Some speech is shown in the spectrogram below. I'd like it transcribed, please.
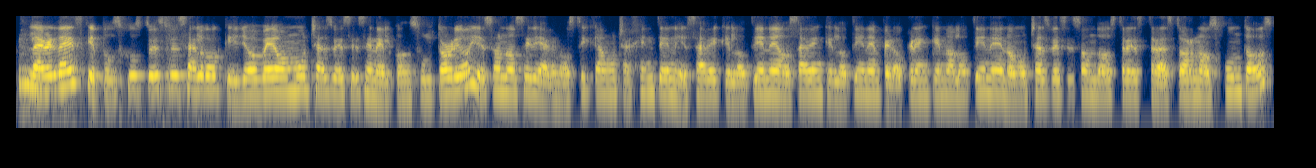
La verdad es que pues justo eso es algo que yo veo muchas veces en el consultorio y eso no se diagnostica, mucha gente ni sabe que lo tiene o saben que lo tienen, pero creen que no lo tienen o muchas veces son dos, tres trastornos juntos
